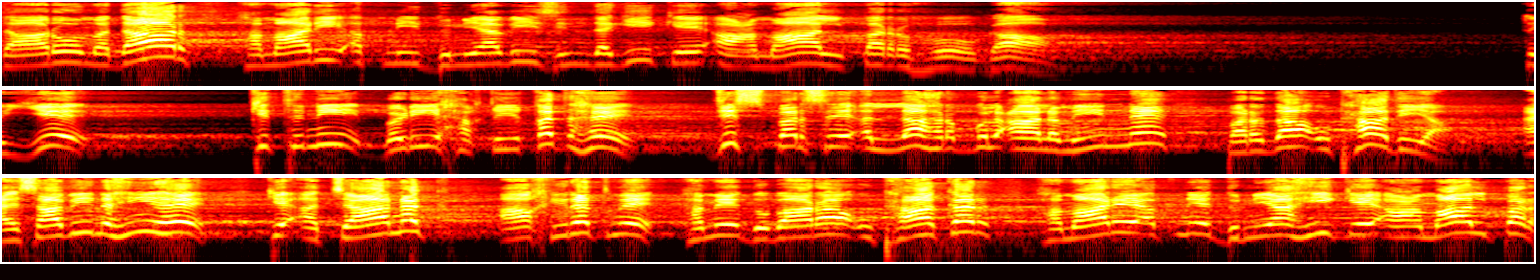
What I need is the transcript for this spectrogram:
دار و مدار ہماری اپنی دنیاوی زندگی کے اعمال پر ہوگا۔ تو یہ کتنی بڑی حقیقت ہے جس پر سے اللہ رب العالمین نے پردہ اٹھا دیا۔ ایسا بھی نہیں ہے کہ اچانک آخرت میں ہمیں دوبارہ اٹھا کر ہمارے اپنے دنیا ہی کے اعمال پر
